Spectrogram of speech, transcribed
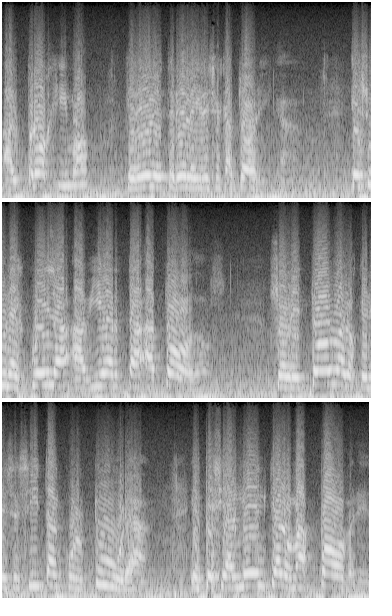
al prójimo que debe tener la Iglesia Católica. Es una escuela abierta a todos, sobre todo a los que necesitan cultura, especialmente a los más pobres.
